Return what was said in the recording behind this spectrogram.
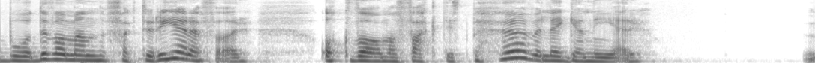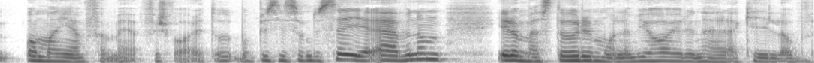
både vad man fakturerar för och vad man faktiskt behöver lägga ner om man jämför med försvaret. Och, och, precis som du säger, även om i de här större målen, vi har ju den här Akilov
